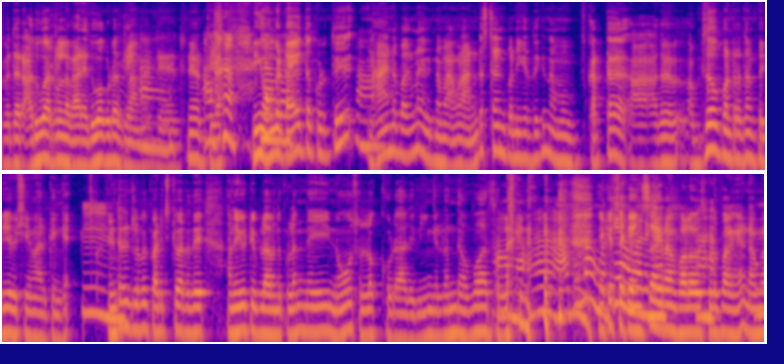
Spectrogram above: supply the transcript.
வெதர் அதுவாக இருக்கலாம் வேறு எதுவாக கூட இருக்கலாம். இருக்குல்ல. நீங்கள் உங்கள் டயத்தை கொடுத்து நான் என்ன பார்க்கணும் இதுக்கு நம்ம அவனை அண்டர்ஸ்டாண்ட் பண்ணிக்கிறதுக்கு நம்ம கரெக்டாக அதை அப்சர்வ் பண்ணுறது தான் பெரிய விஷயமா இருக்குங்க. இன்டர்நெட்டில் போய் படிச்சுட்டு வர்றது அந்த யூடியூப்பில் வந்து குழந்தையை நோ சொல்லக்கூடாது. நீங்கள் வந்து அவ்வாறு சொல்ல எக்கச்சக்க இன்ஸ்டாகிராம் ஃபாலோவர்ஸ் கொடுப்பாங்க. நம்ம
